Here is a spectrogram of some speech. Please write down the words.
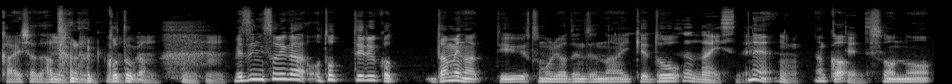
会社で働くことが。うんうんうん別にそれが劣ってるこダメなっていうつもりは全然ないけど、ないですね。ね、うん。なんかその、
